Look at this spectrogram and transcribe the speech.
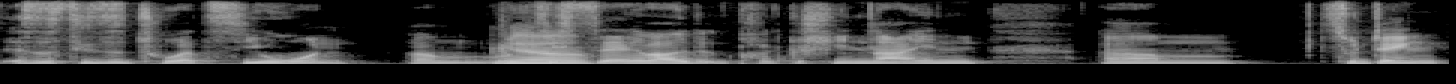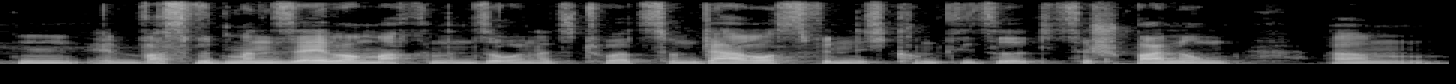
es ist die Situation ähm, und Ja. sich selber praktisch hinein ähm, zu denken, was würde man selber machen in so einer Situation. Daraus, finde ich, kommt diese, diese Spannung. Ähm,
